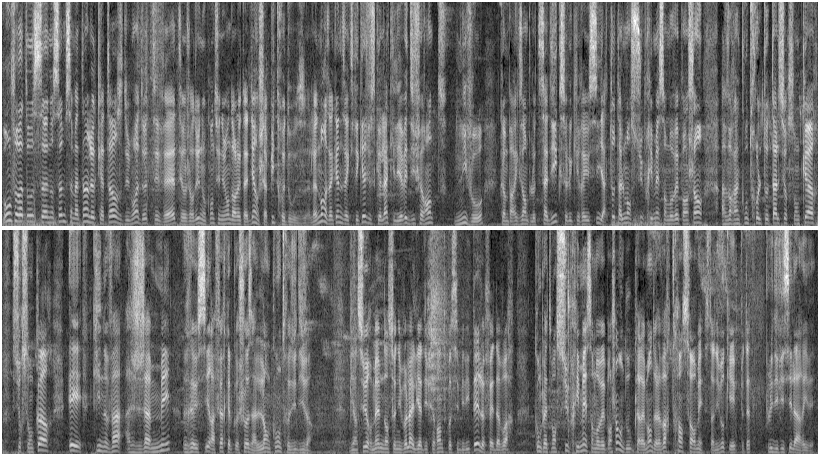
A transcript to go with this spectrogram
Bonjour à tous, nous sommes ce matin le 14 du mois de Tevet et aujourd'hui nous continuons dans le Tadien au chapitre 12. L'Anmour Azaken nous a expliqué jusque-là qu'il y avait différents niveaux, comme par exemple le tzaddik, celui qui réussit à totalement supprimer son mauvais penchant, avoir un contrôle total sur son cœur, sur son corps et qui ne va jamais réussir à faire quelque chose à l'encontre du divin. Bien sûr, même dans ce niveau-là, il y a différentes possibilités. Le fait d'avoir complètement supprimé son mauvais penchant ou carrément de l'avoir transformé. C'est un niveau qui est peut-être plus difficile à arriver.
